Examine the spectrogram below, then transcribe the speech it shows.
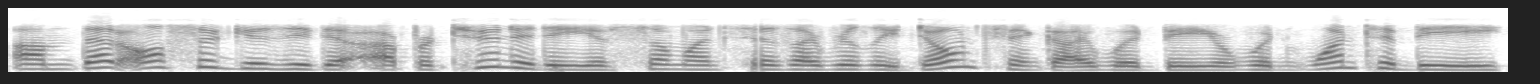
Um, that also gives you the opportunity if someone says i really don't think i would be or wouldn't want to be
